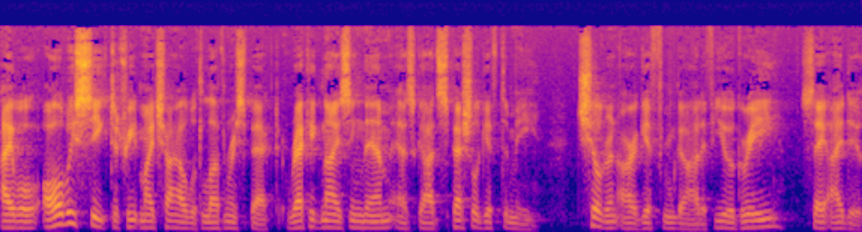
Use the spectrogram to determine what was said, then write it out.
I will always seek to treat my child with love and respect, recognizing them as God's special gift to me. Children are a gift from God. If you agree, say, I do.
